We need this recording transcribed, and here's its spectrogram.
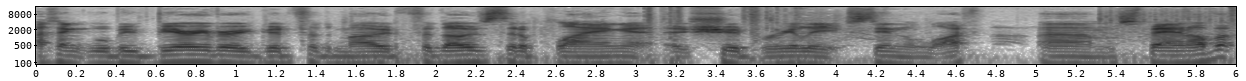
I think, will be very, very good for the mode. For those that are playing it, it should really extend the life um, span of it.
